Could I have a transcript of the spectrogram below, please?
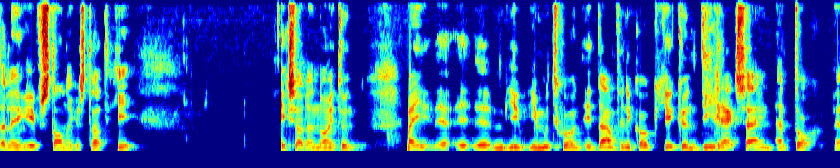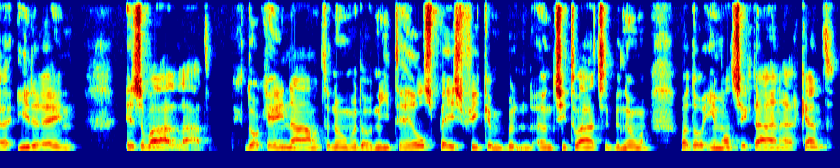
het alleen geen verstandige strategie. Ik zou dat nooit doen. Maar je, eh, eh, je, je moet gewoon, daarom vind ik ook, je kunt direct zijn en toch eh, iedereen in zijn waarde laten. Door geen namen te noemen, door niet heel specifiek een, een situatie te benoemen, waardoor iemand zich daarin herkent.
